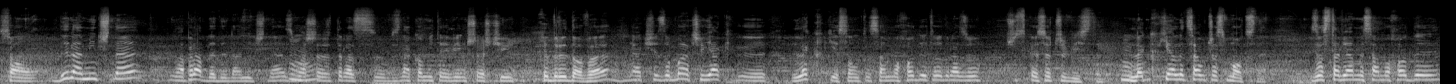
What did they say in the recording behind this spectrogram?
są dynamiczne, naprawdę dynamiczne, zwłaszcza, że teraz w znakomitej większości hybrydowe. Jak się zobaczy, jak y, lekkie są te samochody, to od razu wszystko jest oczywiste. Lekkie, ale cały czas mocne. Zostawiamy samochody,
